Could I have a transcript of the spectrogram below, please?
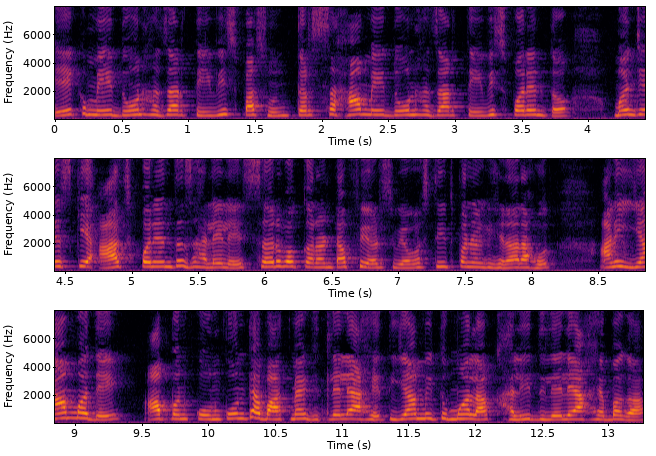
एक मे दोन हजार तेवीसपासून तर सहा मे दोन हजार तेवीस पर्यंत म्हणजेच की आजपर्यंत झालेले सर्व करंट अफेअर्स व्यवस्थितपणे घेणार आहोत. आणि यामध्ये आपण कोणकोणत्या बातम्या घेतलेल्या आहेत या मी तुम्हाला खाली दिलेल्या आहे बघा.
